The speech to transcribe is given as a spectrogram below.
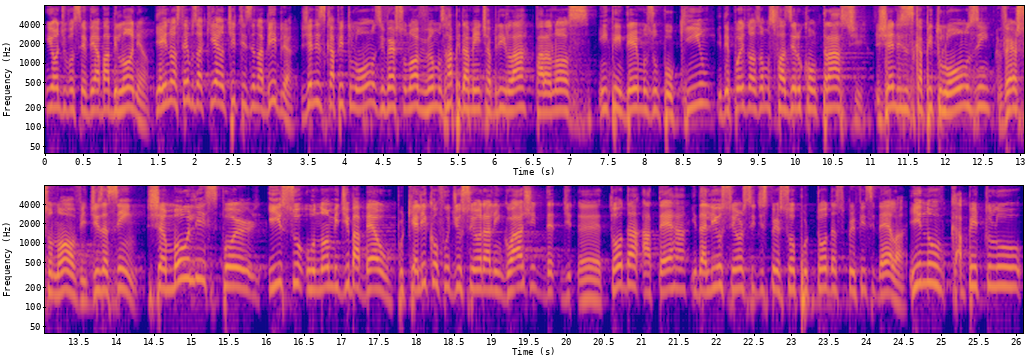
e onde você vê a Babilônia. E aí nós temos aqui a antítese na Bíblia. Gênesis capítulo 11, verso 9. Vamos rapidamente abrir lá para nós entendermos um pouquinho e depois nós vamos fazer o contraste. Gênesis capítulo 11, verso 9, diz assim: Chamou-lhes por isso o nome de Babel, porque ali confundiu o Senhor a linguagem de, de eh, toda a terra e dali o Senhor se dispersou por toda a superfície dela. E no capítulo,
